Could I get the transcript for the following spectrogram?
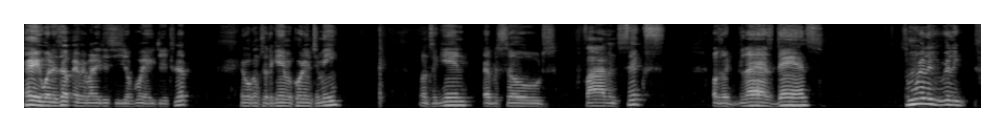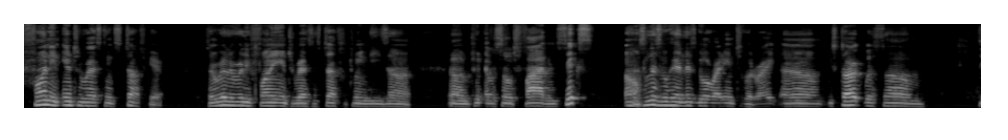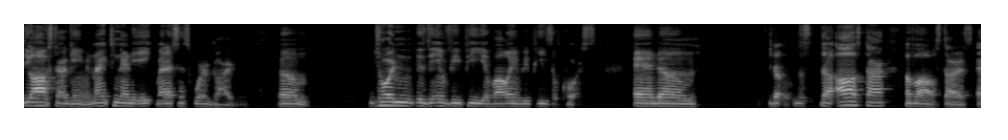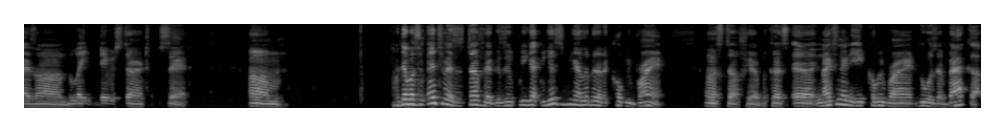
Hey, what is up, everybody? This is your boy AJ Trip, and welcome to the game according to me. Once again, episodes five and six of the Last Dance. Some really, really fun and interesting stuff here. Some really, really funny, interesting stuff between these uh, um, between episodes five and six. Uh, so let's go ahead. Let's go right into it. Right. Um, we start with um, the All Star Game in 1998, Madison Square Garden. Um, Jordan is the MVP of all MVPs, of course, and um, the the, the All Star of all stars, as um the late David Stern said. Um, there was some interesting stuff here because we got guess we got a little bit of the Kobe Bryant uh, stuff here because uh, in 1998, Kobe Bryant, who was a backup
